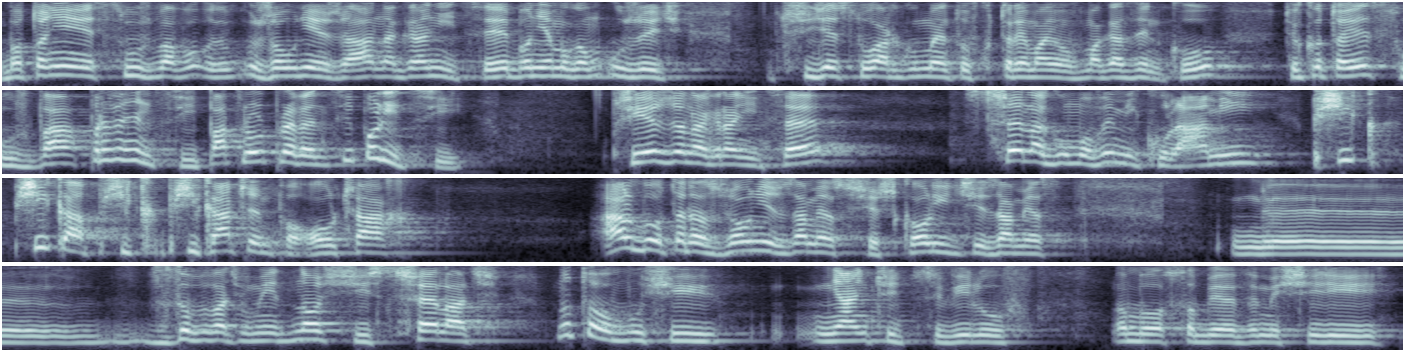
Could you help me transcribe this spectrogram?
Bo to nie jest służba żołnierza na granicy, bo nie mogą użyć 30 argumentów, które mają w magazynku, tylko to jest służba prewencji, patrol prewencji policji. Przyjeżdża na granicę, strzela gumowymi kulami, psik, psika psik, psikaczem po oczach, Albo teraz żołnierz zamiast się szkolić, zamiast yy, zdobywać umiejętności, strzelać, no to musi niańczyć cywilów, no bo sobie wymyślili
